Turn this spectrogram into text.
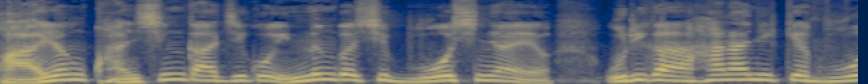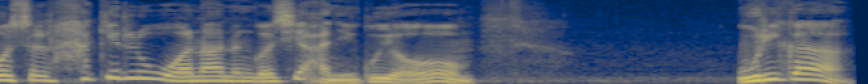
과연 관심 가지고 있는 것이 무엇이냐예요. 우리가 하나님께 무엇을 하기를 원하는 것이 아니고요. 우리가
